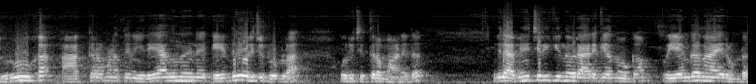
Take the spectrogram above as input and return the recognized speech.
ദുരൂഹ ആക്രമണത്തിന് ഇരയാകുന്നതിനെ കേന്ദ്രീകരിച്ചിട്ടുള്ള ഒരു ചിത്രമാണിത്. ഇതിൽ അഭിനയിച്ചിരിക്കുന്നവരാരൊക്കെയാന്ന് നോക്കാം. പ്രിയങ്ക നായരുണ്ട്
